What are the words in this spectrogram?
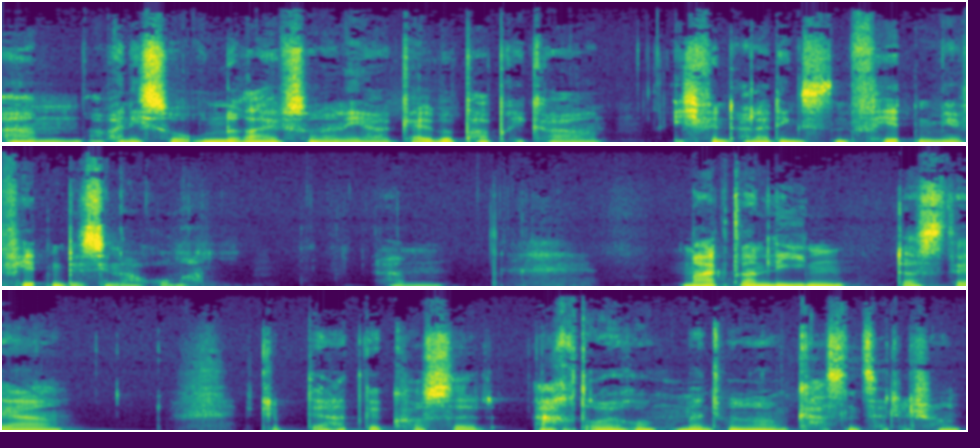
ähm, aber nicht so unreif, sondern eher gelbe Paprika. Ich finde allerdings, fehlt, mir fehlt ein bisschen Aroma. Ähm, mag dran liegen, dass der ich glaube, der hat gekostet 8 Euro. Moment, ich muss mal am Kassenzettel schauen.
